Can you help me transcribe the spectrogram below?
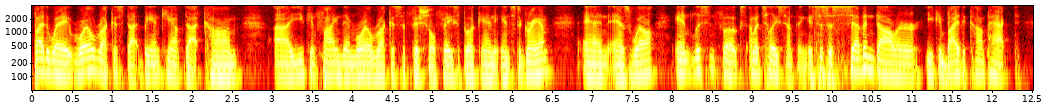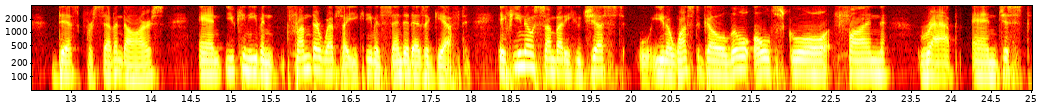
by the way, royalruckus.bandcamp.com. Uh, you can find them, Royal Ruckus official Facebook and Instagram, and as well. And listen, folks, I'm gonna tell you something. It's just a seven dollar. You can buy the compact disc for seven dollars, and you can even from their website you can even send it as a gift. If you know somebody who just you know wants to go a little old school, fun rap, and just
